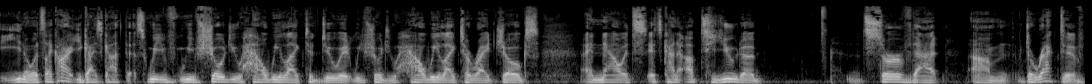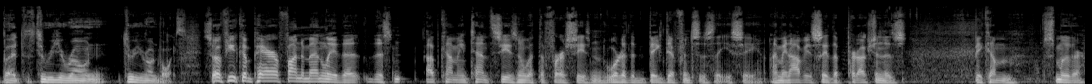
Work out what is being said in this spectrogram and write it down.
you know it's like all right you guys got this we've we've showed you how we like to do it we've showed you how we like to write jokes and now it's it's kind of up to you to serve that um, directive, but through your own through your own voice. So, if you compare fundamentally the this upcoming tenth season with the first season, what are the big differences that you see? I mean, obviously the production has become smoother.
